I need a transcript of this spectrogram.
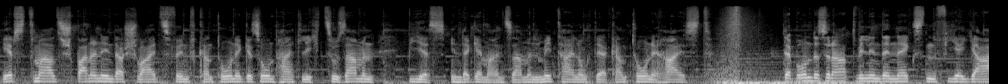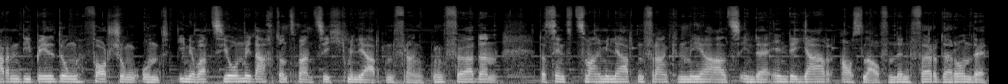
Erstmals spannen in der Schweiz fünf Kantone gesundheitlich zusammen, wie es in der gemeinsamen Mitteilung der Kantone heißt. Der Bundesrat will in den nächsten vier Jahren die Bildung, Forschung und Innovation mit 28 Milliarden Franken fördern. Das sind zwei Milliarden Franken mehr als in der Ende Jahr auslaufenden Förderrunde.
